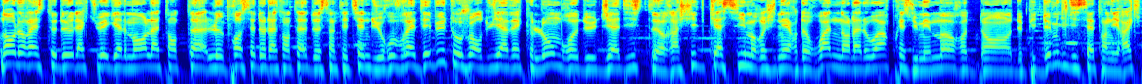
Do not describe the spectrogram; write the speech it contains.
Dans le reste de l'actu également, l'attentat, le procès de l'attentat de Saint-Étienne du Rouvray débute aujourd'hui avec l'ombre du djihadiste Rachid Kassim, originaire de Rouen dans la Loire, présumé mort dans, depuis 2017 en Irak.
